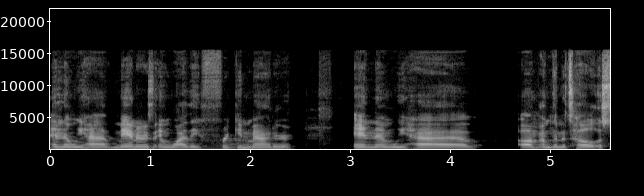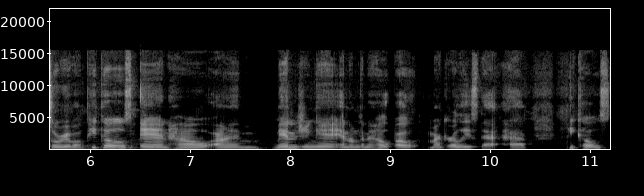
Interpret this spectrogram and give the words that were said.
And then we have manners and why they freaking matter. And then we have um, I'm gonna tell a story about PCOS and how I'm managing it, and I'm gonna help out my girlies that have PCOS.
